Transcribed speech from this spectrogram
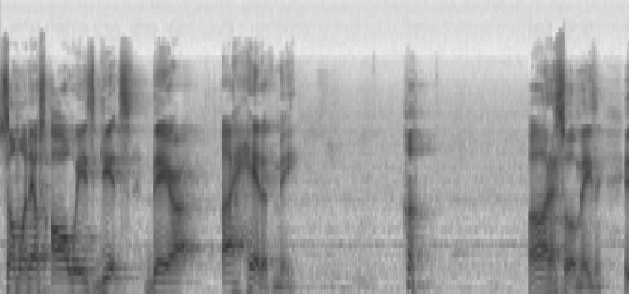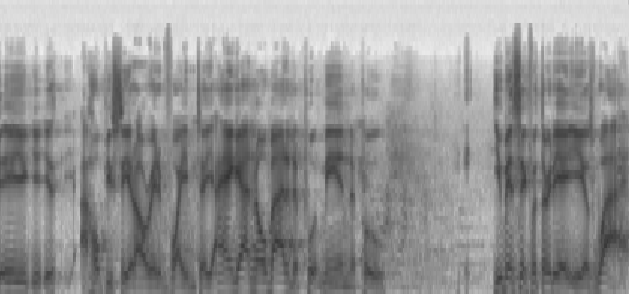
Someone else always gets there ahead of me. Huh. Oh, that's so amazing. I hope you see it already before I even tell you. I ain't got nobody to put me in the pool. You've been sick for 38 years. Why?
